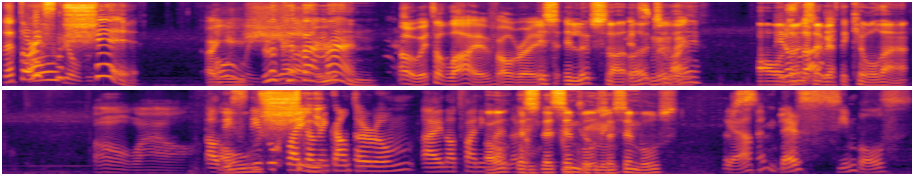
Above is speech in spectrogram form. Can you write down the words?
that Torix Oh killed! shit! Are you Holy sure? Look at that man. Oh, it's alive, alright. It looks like It's looks moving. alive. Oh, don't, don't say we have to kill that. Oh. Oh, this, Oh, this looks like an shit. encounter room. I'm not finding Oh, banner. there's there's symbols. zooming. There's symbols. yeah, symbols. there's symbols.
